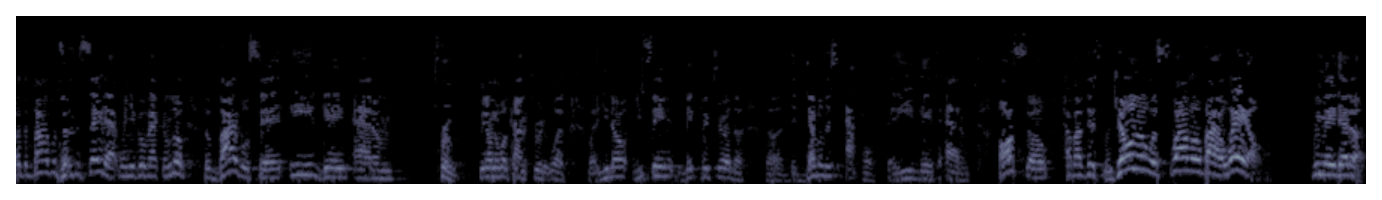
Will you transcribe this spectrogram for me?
But the Bible doesn't say that when you go back and look. The Bible said Eve gave Adam fruit. We don't know what kind of fruit it was. But you know, you've seen it, the big picture of the, the, the devilish apple that Eve gave to Adam. Also, how about this one? Jonah was swallowed by a whale. We made that up.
